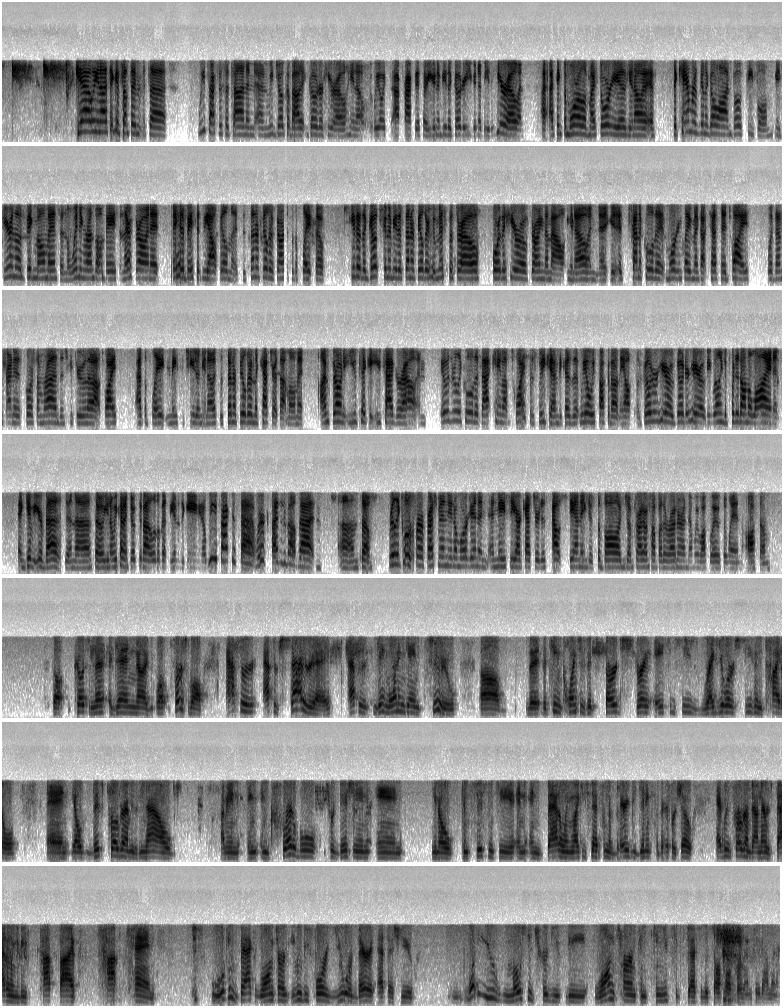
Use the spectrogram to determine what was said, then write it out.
Yeah, well, you know, I think it's something that uh, we practice a ton, and and we joke about it, goat or hero. You know, we always at practice, are you going to be the goat or are you going to be the hero? And I, I think the moral of my story is, you know, if the camera is going to go on both people, if you're in those big moments and the winning runs on base and they're throwing it, they hit a base into the outfield, and it's the center fielder throwing it to the plate. So either the goat's going to be the center fielder who missed the throw, or the hero of throwing them out, you know. And it's kind of cool that Morgan Klaevemann got tested twice with them trying to score some runs, and she threw them out twice at the plate. And Macy Cheatham, you know, it's the center fielder and the catcher at that moment. I'm throwing it, you pick it, you tag her out, and it was really cool that that came up twice this weekend because it, we always talk about in the outfield, go to hero, go to hero, be willing to put it on the line and and give it your best. And uh so you know we kind of joked about it a little bit at the end of the game. You know we practiced that, we're excited about that. And, um so really cool for a freshman, you know, Morgan and, and Macy, our catcher, just outstanding. Just the ball and jumped right on top of the runner, and then we walk away with the win. Awesome. So, coach, and then again, uh, well, first of all, after after Saturday, after game one and game two, uh, the the team clinches its third straight ACC regular season title, and you know this program is now I mean, in, incredible tradition and you know consistency and and battling, like you said from the very beginning, from the very first show. Every program down there is battling to be top five, top ten. Just looking back long term, even before you were there at FSU, what do you most attribute the long term continued success of the softball program to down there?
